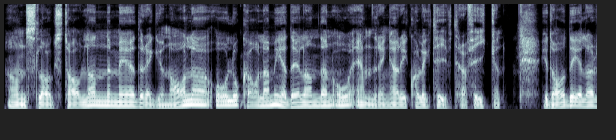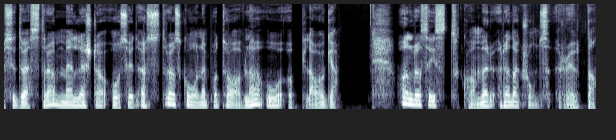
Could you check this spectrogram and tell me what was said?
Anslagstavlan med regionala och lokala meddelanden och ändringar i kollektivtrafiken. Idag delar sydvästra, mellersta och sydöstra Skåne på tavla och upplaga. Och allra sist kommer redaktionsrutan.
